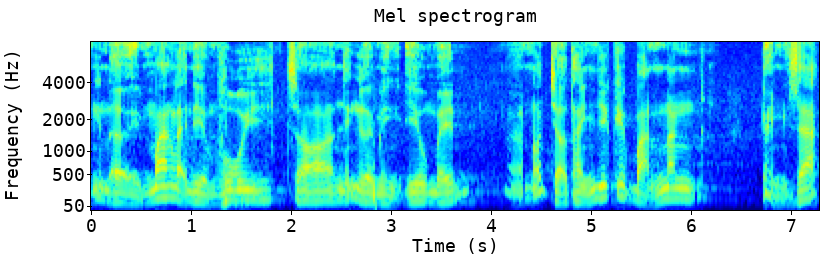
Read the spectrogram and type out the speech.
những lời mang lại niềm vui cho những người mình yêu mến. Nó trở thành như cái bản năng cảnh giác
